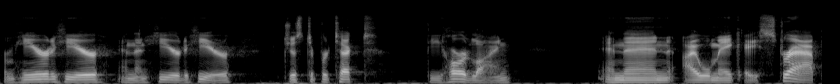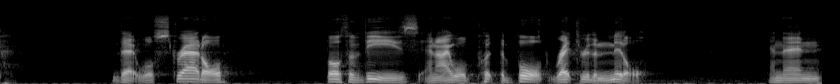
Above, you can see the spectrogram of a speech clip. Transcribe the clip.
from here to here and then here to here just to protect the hard line. And then I will make a strap that will straddle both of these and I will put the bolt right through the middle. And then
